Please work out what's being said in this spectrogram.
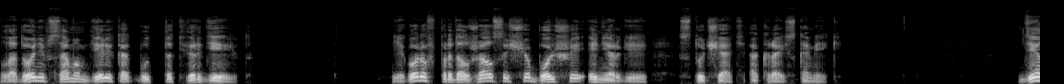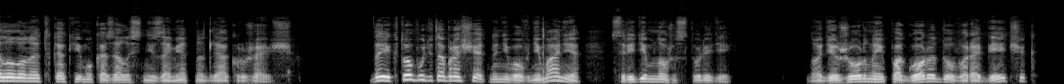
Ладони в самом деле как будто твердеют. Егоров продолжал с еще большей энергией стучать о край скамейки. Делал он это, как ему казалось, незаметно для окружающих. Да и кто будет обращать на него внимание среди множества людей? Но дежурный по городу воробейчик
